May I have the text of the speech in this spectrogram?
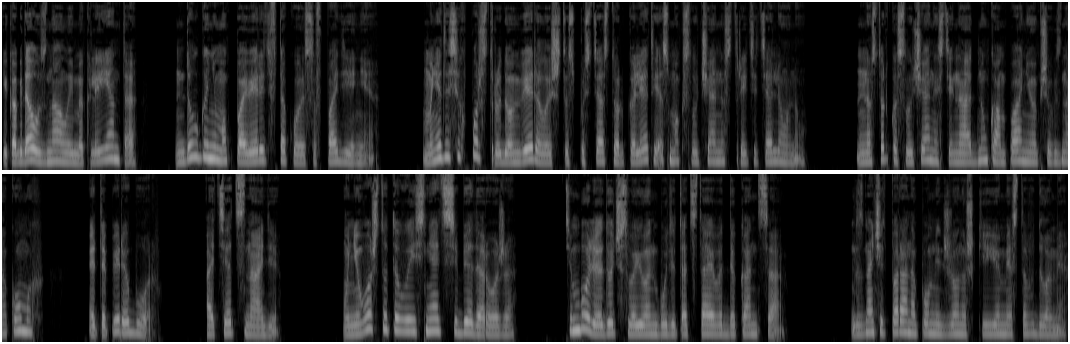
И когда узнал имя клиента, долго не мог поверить в такое совпадение. Мне до сих пор с трудом верилось, что спустя столько лет я смог случайно встретить Алену. Но столько случайностей на одну компанию общих знакомых — это перебор. Отец Нади. У него что-то выяснять себе дороже — тем более дочь свою он будет отстаивать до конца. Значит, пора напомнить женушке ее место в доме,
